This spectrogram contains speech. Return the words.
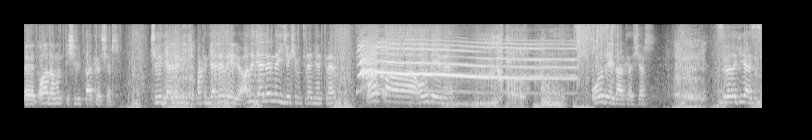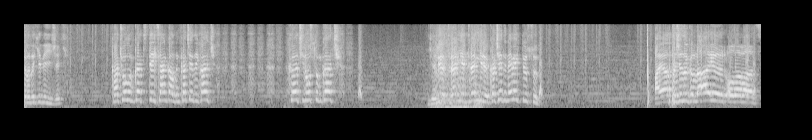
Evet o adamın işi bitti arkadaşlar. Şimdi diğerlerini yiyecek. Bakın diğerleri de geliyor. Hadi diğerlerini de yiyecek şimdi tren yeni tren. Hoppa! Onu da yedi. Onu da yedi arkadaşlar. Sıradaki gelsin. Sıradaki de yiyecek. Kaç oğlum kaç. Tek sen kaldın. Kaç hadi kaç. Kaç dostum kaç. Geliyor tren gel tren geliyor. Kaç hadi ne bekliyorsun? Ayağı taşa takıldı. Hayır olamaz.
